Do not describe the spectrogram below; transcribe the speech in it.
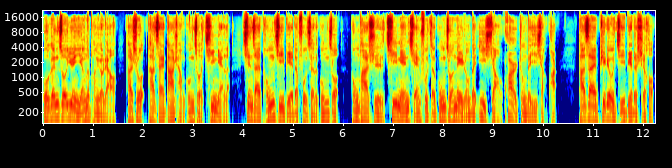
我跟做运营的朋友聊，他说他在大厂工作七年了，现在同级别的负责的工作，恐怕是七年前负责工作内容的一小块中的一小块。他在 P 六级别的时候，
